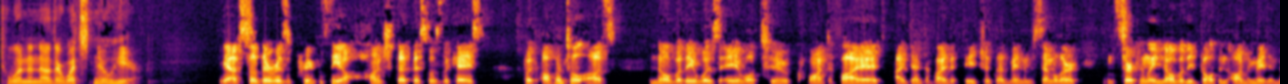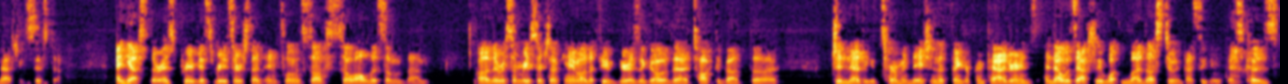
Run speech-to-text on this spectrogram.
to one another? What's new here? Yeah, so there was previously a hunch that this was the case, but up until us, nobody was able to quantify it, identify the features that made them similar, and certainly nobody built an automated matching system. And yes, there is previous research that influenced us, so I'll list some of them. Uh, there was some research that came out a few years ago that talked about the genetic determination of fingerprint patterns, and that was actually what led us to investigate this. Because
